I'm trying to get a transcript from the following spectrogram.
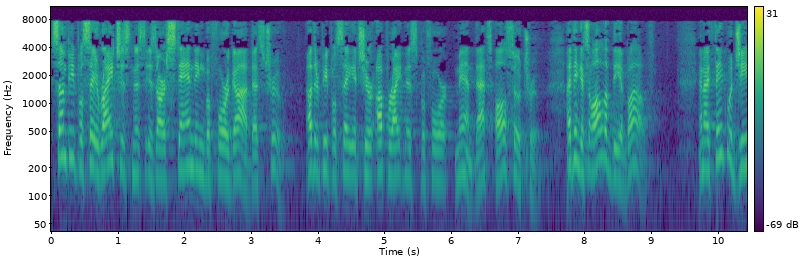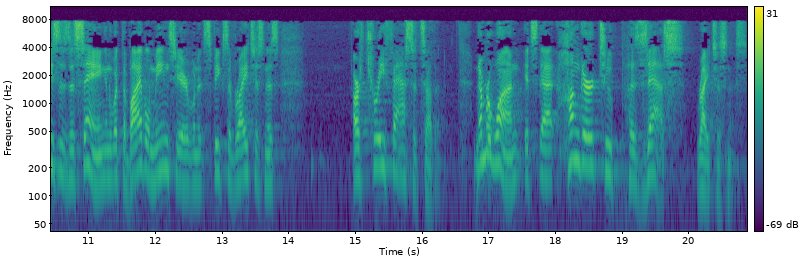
Some people say righteousness is our standing before God. That's true. Other people say it's your uprightness before men. That's also true. I think it's all of the above. And I think what Jesus is saying and what the Bible means here when it speaks of righteousness are three facets of it. Number one, it's that hunger to possess righteousness.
